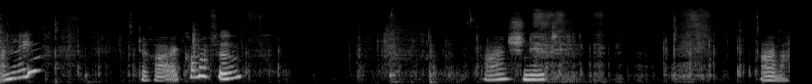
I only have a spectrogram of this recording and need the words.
anlegen. 3,5. Ein Schnitt. Einmal.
